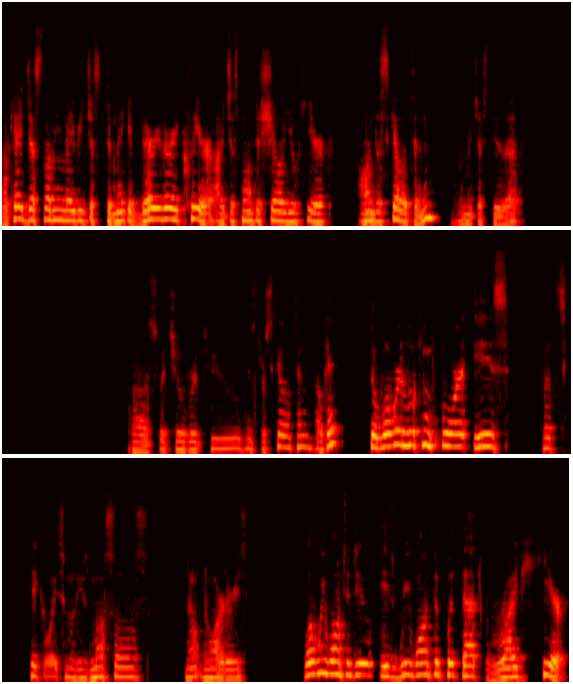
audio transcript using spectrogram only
Okay, just let me maybe just to make it very, very clear, I just want to show you here on the skeleton. Let me just do that. Uh, switch over to Mr. Skeleton. Okay, so what we're looking for is, let's take away some of these muscles. No, no arteries. What we want to do is we want to put that right here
